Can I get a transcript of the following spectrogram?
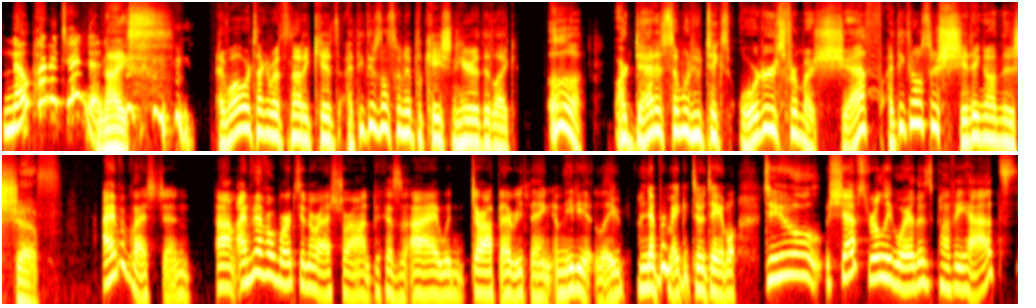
no pun intended. Nice. and while we're talking about snotty kids, I think there's also an implication here that, like, ugh, our dad is someone who takes orders from a chef. I think they're also shitting on this chef. I have a question. Um, I've never worked in a restaurant because I would drop everything immediately, never make it to a table. Do chefs really wear those puffy hats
